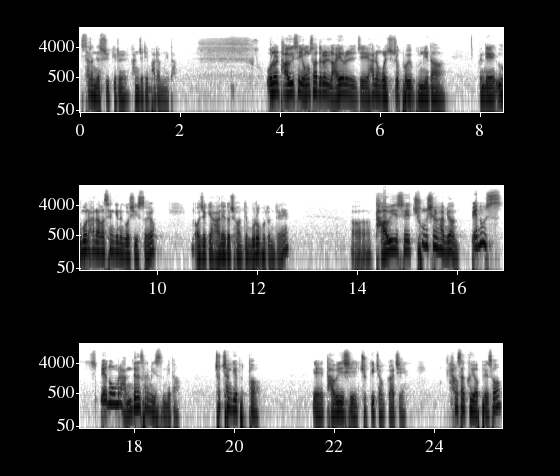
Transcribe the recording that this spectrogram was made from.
살아낼 수 있기를 간절히 바랍니다. 오늘 다윗의 용사들을 나열을 이제 하는 걸 쭉 보여봅니다. 근데 의문 하나가 생기는 것이 있어요. 어저께 아내도 저한테 물어보던데 어, 다윗에 충실하면 빼놓, 빼놓으면 안 되는 사람이 있습니다. 초창기부터 예, 다윗이 죽기 전까지 항상 그 옆에서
